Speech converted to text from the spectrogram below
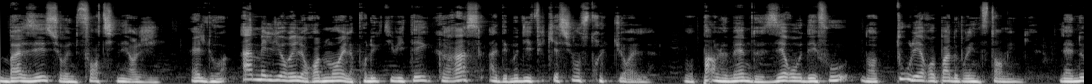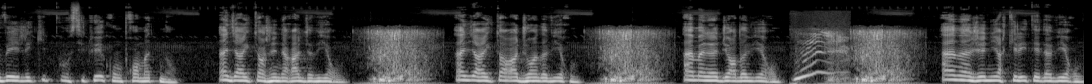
basée sur une forte synergie. Elle doit améliorer le rendement et la productivité grâce à des modifications structurelles. On parle même de zéro défaut dans tous les repas de brainstorming. La nouvelle équipe constituée comprend maintenant un directeur général d'aviron, un directeur adjoint d'aviron, un manager d'aviron, un ingénieur qualité d'aviron,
